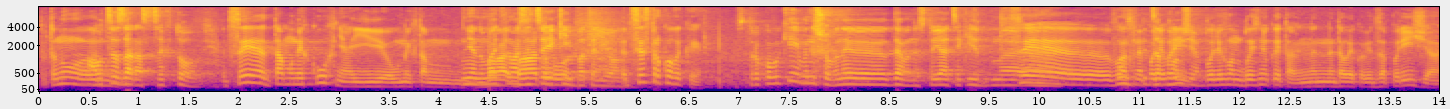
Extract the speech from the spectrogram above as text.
Тобто, ну А оце зараз це хто? це там у них кухня, і у них там Ні, ну, мається на увазі, це який батальйон? Це строковики. Строковики, вони що, вони де вони стоять? Які е, Це е, власне під полігон, полігон Близнюки, там недалеко від Запоріжжя.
